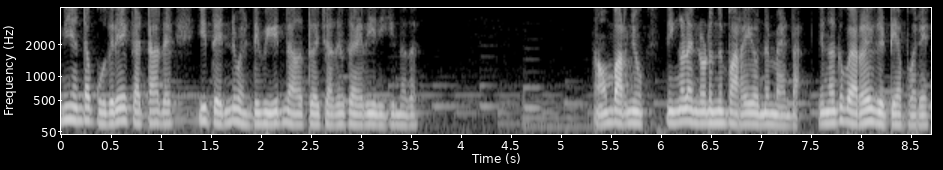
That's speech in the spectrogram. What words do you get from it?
നീ എന്താ കുതിരയെ കെട്ടാതെ ഈ തെന്നു വണ്ടി വീടിനകത്ത് വെച്ച് അതിൽ കയറിയിരിക്കുന്നത്? അവൻ പറഞ്ഞു നിങ്ങൾ എന്നോടൊന്നും പറയൊന്നും വേണ്ട. നിങ്ങൾക്ക് വിറക് കിട്ടിയാൽ പോരെ.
